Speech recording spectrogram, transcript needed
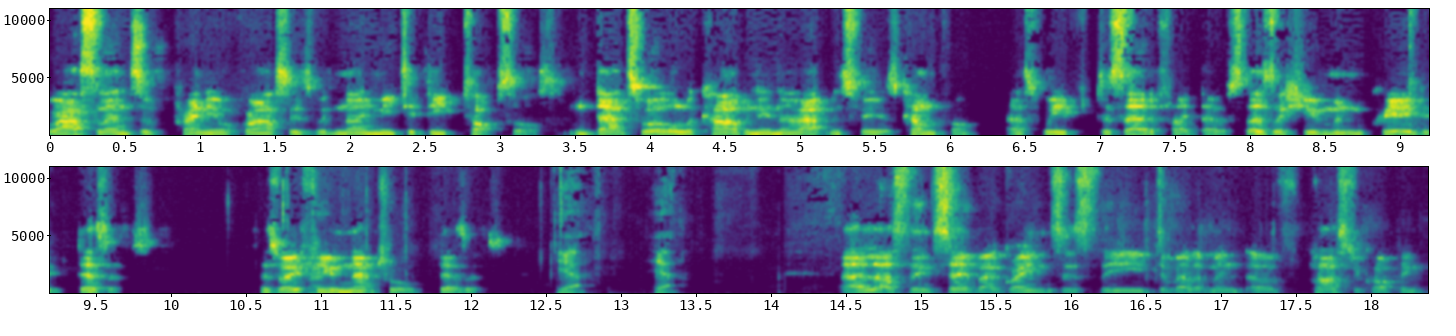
grasslands of perennial grasses with nine meter deep topsoils. And that's where all the carbon in our atmosphere has come from as we've desertified those. Those are human created deserts. There's very few natural deserts. Yeah, yeah. Uh, last thing to say about grains is the development of pasture cropping,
